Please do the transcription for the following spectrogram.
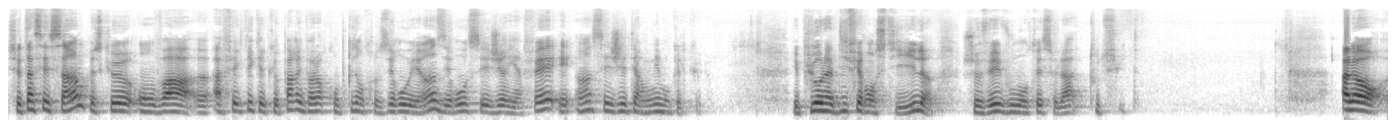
c'est assez simple parce qu'on va euh, affecter quelque part une valeur comprise entre 0 et 1. 0 c'est j'ai rien fait et 1 c'est j'ai terminé mon calcul. Et puis on a différents styles, je vais vous montrer cela tout de suite. Alors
